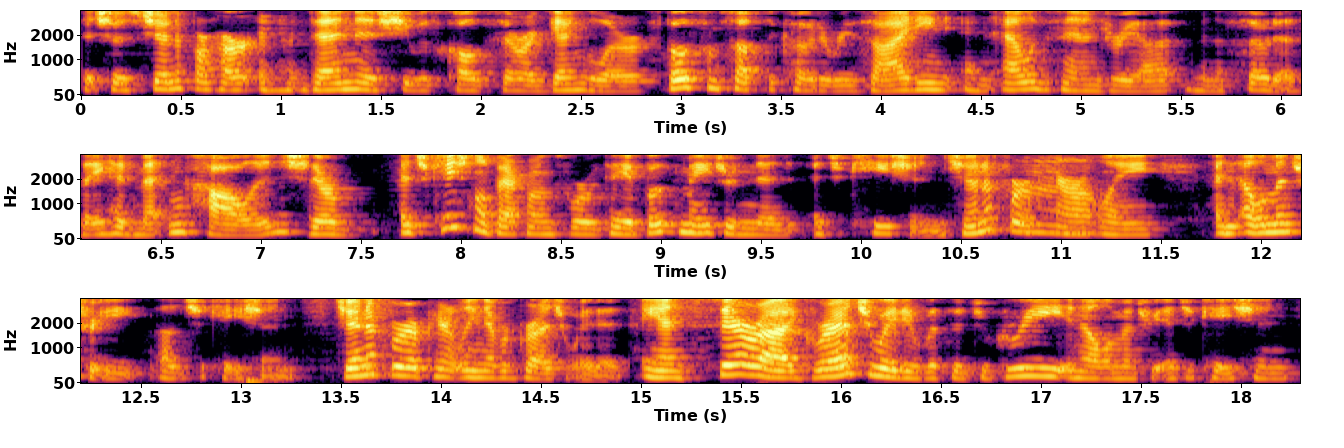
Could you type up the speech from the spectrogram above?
that shows Jennifer Hart and then, as she was called, Sarah Gengler, both from South Dakota, residing in Alexandria, Minnesota. They had met in college. Their educational backgrounds were they had both majored in ed- education. Jennifer apparently an elementary education. Jennifer apparently never graduated, and Sarah graduated with a degree in elementary education.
